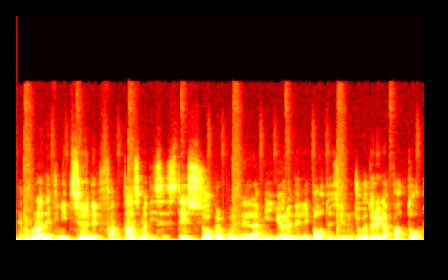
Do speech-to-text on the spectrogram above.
è proprio la definizione del fantasma di se stesso, proprio nella migliore delle ipotesi. Un giocatore che ha fatto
